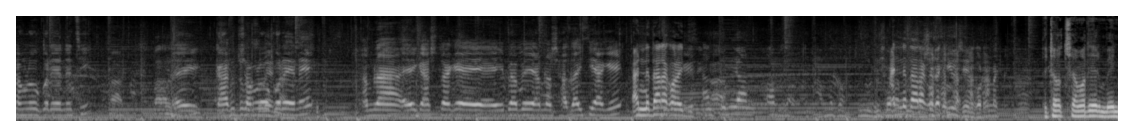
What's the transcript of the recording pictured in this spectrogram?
সংগ্রহ করে এনেছি। এই কাঠ সংগ্রহ করে এনে আমরা এই গাছটাকে এইভাবে আমরা সাজাইছি আগে। আন্নে দ্বারা করাই দিছি আন্নে দ্বারা সেটা কি হয়েছে ঘটনা? এটা হচ্ছে আমাদের মেন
